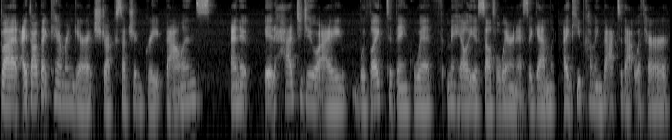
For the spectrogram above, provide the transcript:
But I thought that Camryn Garrett struck such a great balance and it it had to do i would like to think with mahalia's self-awareness again like i keep coming back to that with her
